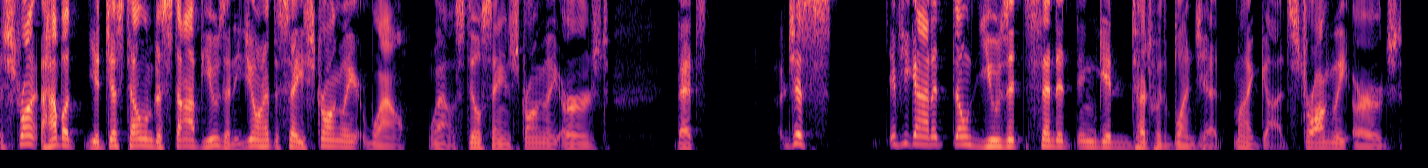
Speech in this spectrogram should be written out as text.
Strong. How about you just tell them to stop using it? You don't have to say strongly. Wow, wow. Still saying strongly urged. That's just if you got it, don't use it. Send it and get in touch with BlendJet. My God, strongly urged.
